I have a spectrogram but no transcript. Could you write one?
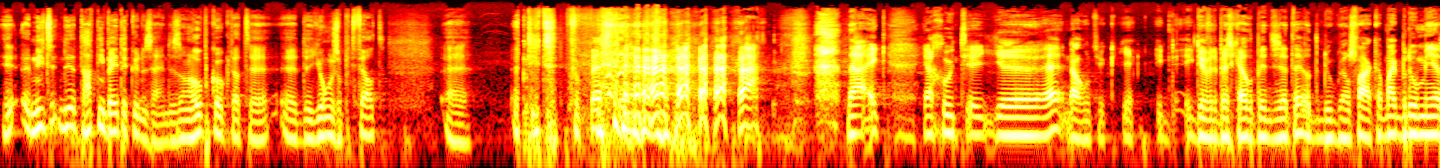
eh, niet, het had niet beter kunnen zijn. Dus dan hoop ik ook dat eh, eh, de jongens op het veld het niet verpesten. nou, ik, ja goed, je, hè, nou goed, ik, je- ik, ik durf er best geld op in te zetten, want dat doe ik wel eens vaker. Maar ik bedoel meer,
